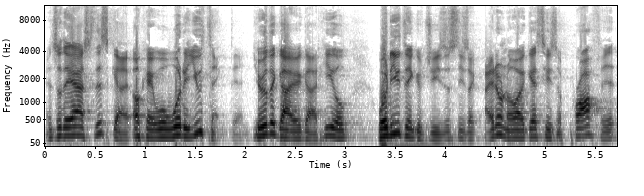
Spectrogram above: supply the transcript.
And so they asked this guy, Okay, well, what do you think then? You're the guy who got healed. What do you think of Jesus? And he's like, I don't know. I guess he's a prophet,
